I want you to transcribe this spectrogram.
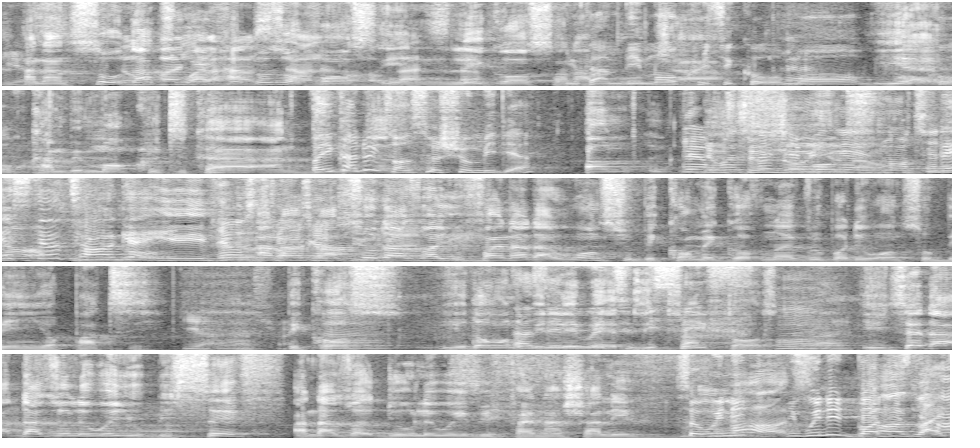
Yes. And, and so, They'll that's why for those of and all us of in stuff. Lagos and You can be more Abuja, critical, more Yeah, vocal. can be more critical mm-hmm. and. But you can do it on social media. Um, Yeah, They'll but still social know you media is not they enough. still target you? if They'll you still and, and, so that's why you find out that once you become a governor, everybody wants to be in your party. Yeah, that's right. Because mm. you don't want That's to be the only way labeled to be safe. detractors. Mm. You said that that's the only way you'll be safe, and that's why the only way you'll be financially. So we need we need bodies but like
